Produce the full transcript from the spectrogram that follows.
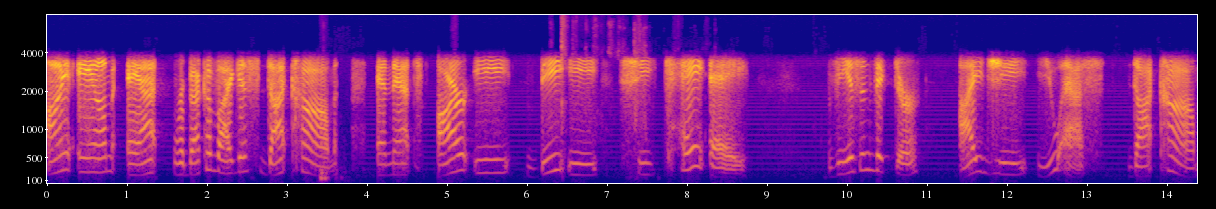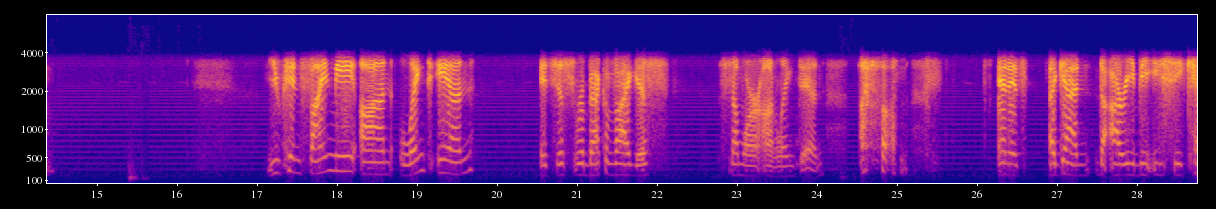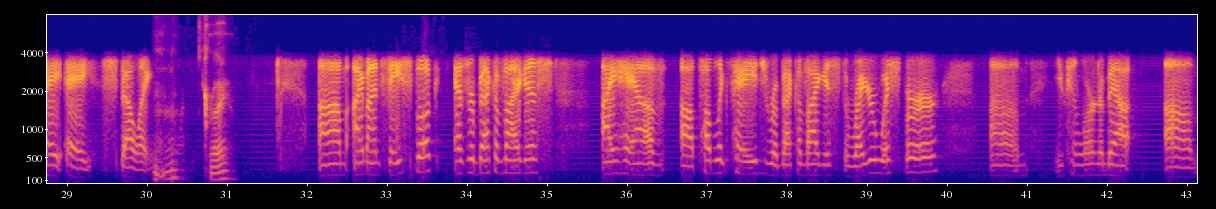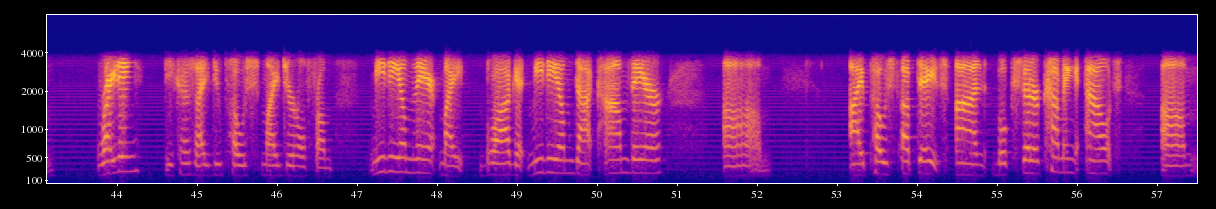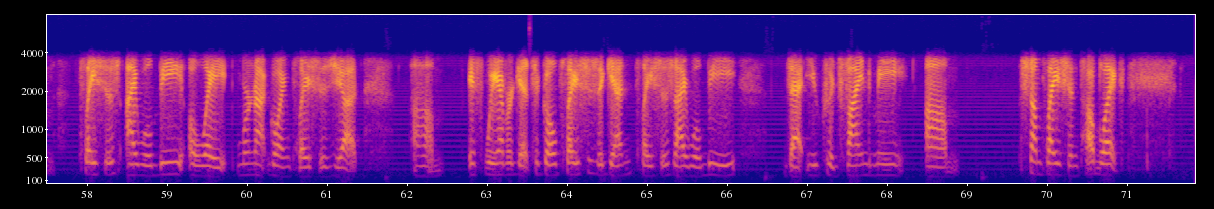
I am at RebeckaVigus.com, and that's R E B E C K A, V as in Victor, I G U S dot com. You can find me on LinkedIn. It's just Rebecka Vigus somewhere on LinkedIn. Um, and it's again the R E B E C K A spelling. Mm-hmm. Right. Um, I'm on Facebook as Rebecka Vigus. I have a public page, Rebecka Vigus, the Writer Whisperer. Um, you can learn about um, writing because I do post my journal from Medium there, my blog at medium.com there. Um, I post updates on books that are coming out, um, places I will be. Oh, wait, we're not going places yet. Um, if we ever get to go places again, places I will be that you could find me um, someplace in public.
